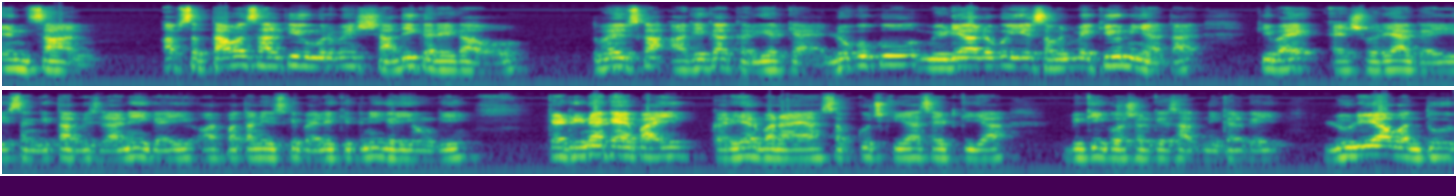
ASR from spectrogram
इंसान, अब सत्तावन साल की उम्र में शादी करेगा वो तो भाई उसका आगे का करियर क्या है? लोगों को, मीडिया वालों को ये समझ में क्यों नहीं आता कि भाई ऐश्वर्या गई, संगीता बिजलानी गई, और पता नहीं उसके पहले कितनी गई होंगी। कैटरीना कैफ आई, करियर बनाया, सब कुछ किया, सेट किया विकी कौशल के साथ निकल गई। लुलिया वंतूर,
